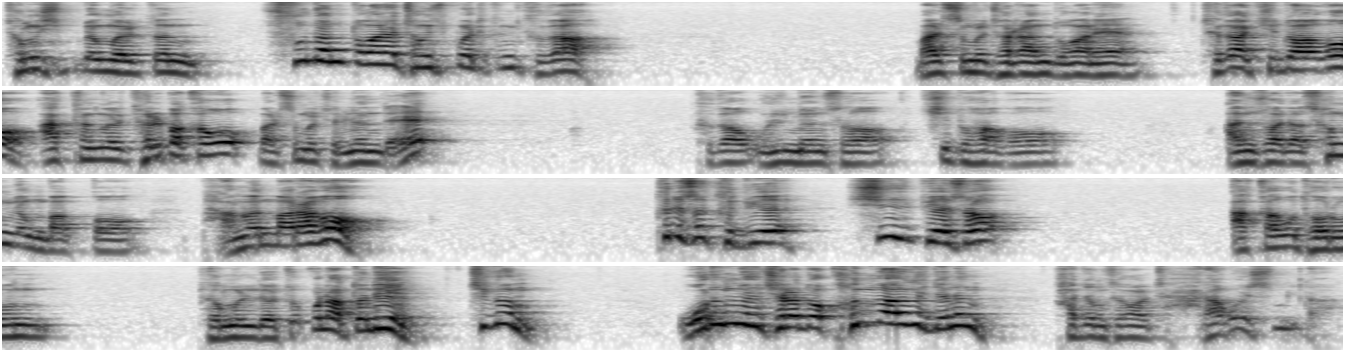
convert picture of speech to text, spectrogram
정신병을 했던 수년 동안의 정신병을 했던 그가 말씀을 전하는 동안에 제가 기도하고 악한 걸 결박하고 말씀을 전했는데 그가 울면서 기도하고 안수하자 성령 받고 방언 말하고 그래서 그 뒤에 신입해서 악하고 더러운 병을 내어 쫓겨났더니 지금 5, 6년치라도 건강하게 되는 가정생활 잘하고 있습니다.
